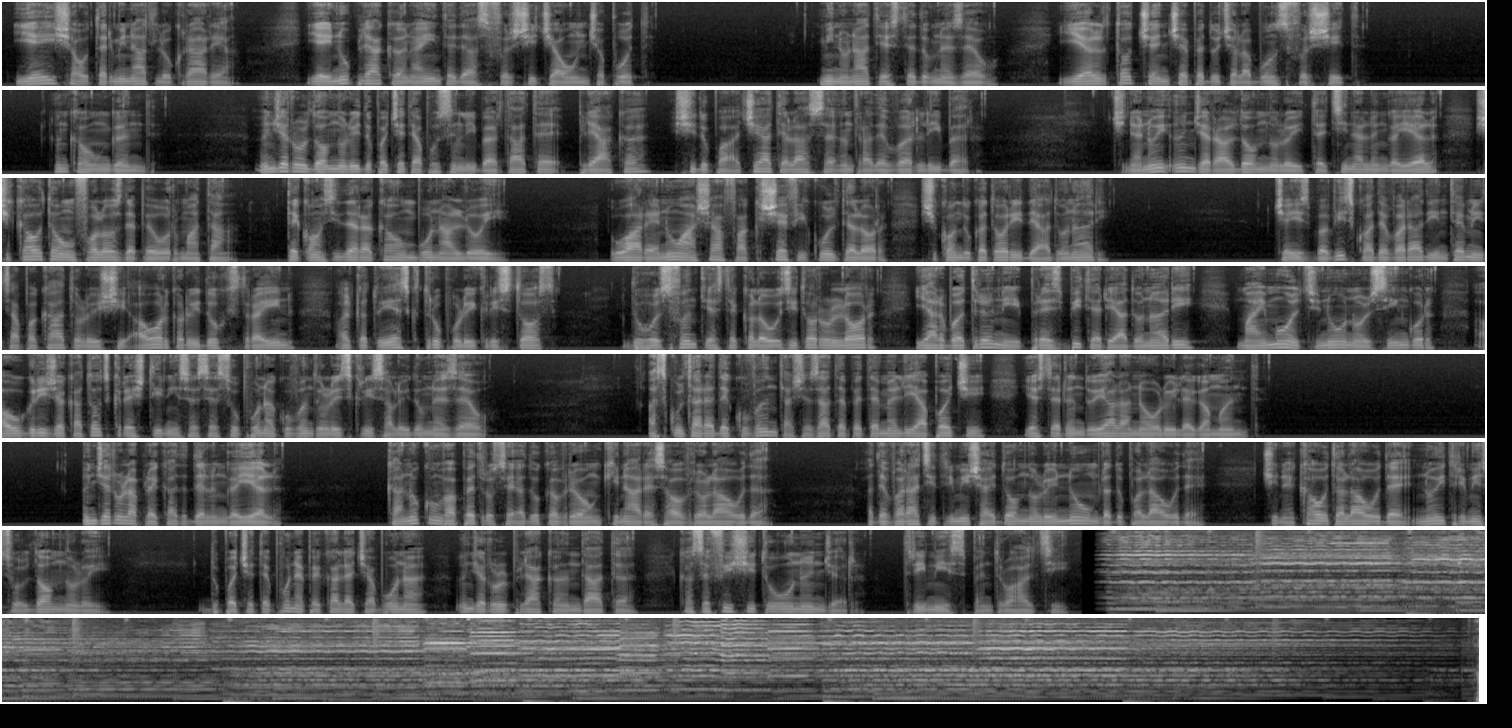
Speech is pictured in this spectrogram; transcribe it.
Ei și-au terminat lucrarea. Ei nu pleacă înainte de a sfârși ce au început. Minunat este Dumnezeu. El tot ce începe duce la bun sfârșit. Încă un gând. Îngerul Domnului după ce te-a pus în libertate pleacă și după aceea te lasă într-adevăr liber. Cine nu-i înger al Domnului te ține lângă el și caută un folos de pe urma ta. Te consideră ca un bun al lui. Oare nu așa fac șefii cultelor și conducătorii de adunări? Cei izbăviți cu adevărat din temnița păcatului și a oricărui duh străin alcătuiesc trupul lui Hristos, Duhul Sfânt este călăuzitorul lor, iar bătrânii, prezbiterii adunării, mai mulți, nu unul singur, au grijă ca toți creștinii să se supună cuvântului scris al lui Dumnezeu. Ascultarea de cuvânt așezată pe temelia păcii este rânduiala noului legământ. Îngerul a plecat de lângă el, ca nu cumva Petru să-i aducă vreo închinare sau vreo laudă. Adevărații trimiși ai Domnului nu umblă după laude. Cine caută laude, nu-i trimisul Domnului. După ce te pune pe calea cea bună, îngerul pleacă îndată, ca să fii și tu un înger, trimis pentru alții.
